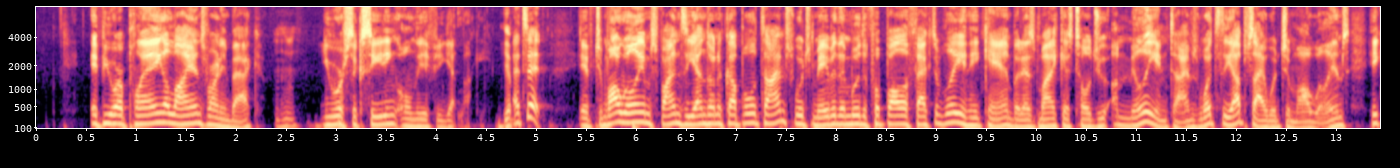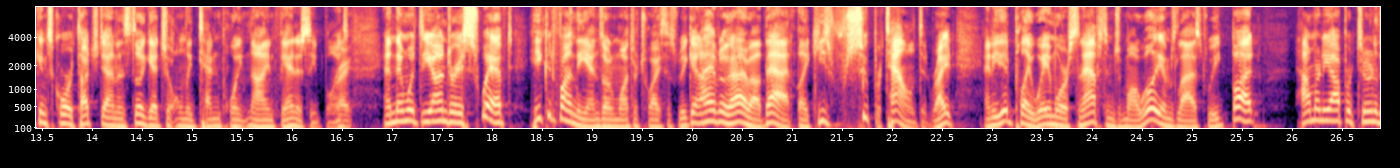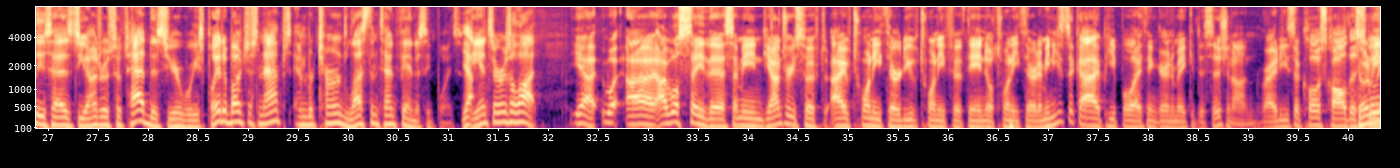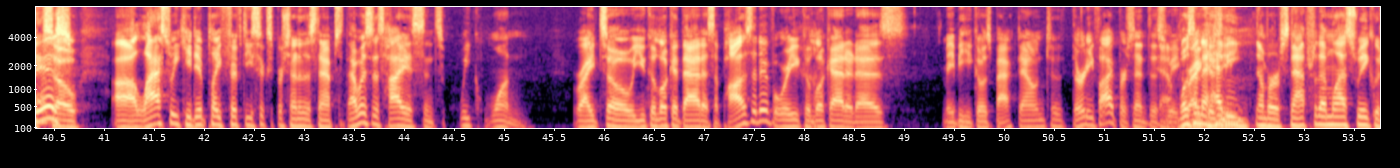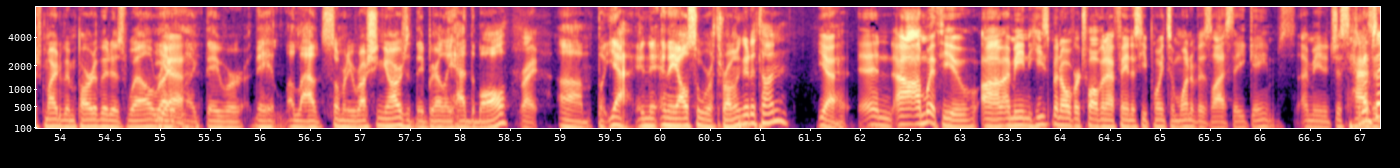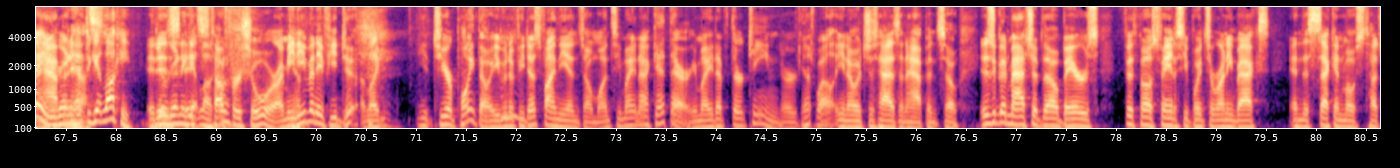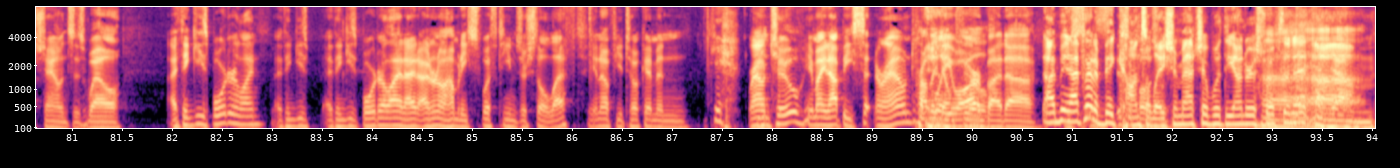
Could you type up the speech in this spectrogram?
if you are playing a Lions running back, mm-hmm. you are succeeding only if you get lucky. Yep. That's it. If Jamaal Williams finds the end zone a couple of times, which maybe they move the football effectively, and he can, but as Mike has told you a million times, what's the upside with Jamaal Williams? He can score a touchdown and still get you only 10.9 fantasy points. Right. And then with D'Andre Swift, he could find the end zone once or twice this weekend. I have no doubt about that. Like he's super talented, right? And he did play way more snaps than Jamaal Williams last week, but how many opportunities has D'Andre Swift had this year where he's played a bunch of snaps and returned less than 10 fantasy points? Yeah. The answer is a lot. Yeah, uh, I will say this. I mean, D'Andre Swift, I have 23rd, you have 25th, Daniel 23rd. I mean, he's the guy people I think are going to make a decision on, right? He's a close call this Totally week. is. So uh, last week he did play 56% of the snaps. That was his highest since week one, right? So you could look at that as a positive or you could look at it as maybe he goes back down to 35% this Yeah, week. wasn't right? a heavy he- number of snaps for them last week, which might have been part of it as well, right? Yeah. Like they were they allowed so many rushing yards that they barely had the ball, Right. Um, but yeah, and, and they also were throwing it a ton. Yeah, and I'm with you. Um, I mean, he's been over 12 and a half fantasy points in one of his last eight games. I mean, it just hasn't saying. You're gonna have to get lucky. It is- gonna get it's lucky. tough for sure. I mean, even if you do, like to your point though, even if he does find the end zone once, he might not get there. He might have 13 or 12. You know, it just hasn't happened. So it is a good matchup though. Bears fifth most fantasy points to running backs and the second most touchdowns as well. I think he's borderline. I think he's. I think he's borderline. I, I don't know how many Swift teams are still left. You know, if you took him in Yeah. round two, he might not be sitting around. Probably Hopefully don't you are, but uh, I mean, I've got a big it's close consolation matchup with the under Swift in it. Um,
